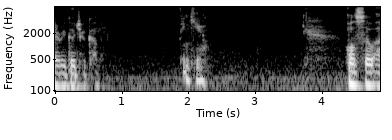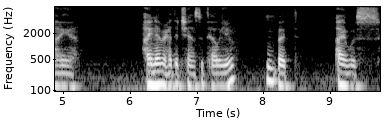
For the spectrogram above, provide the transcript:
Very good you're coming. Thank you. Also, I, uh, I never had the chance to tell you, mm. but I was.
